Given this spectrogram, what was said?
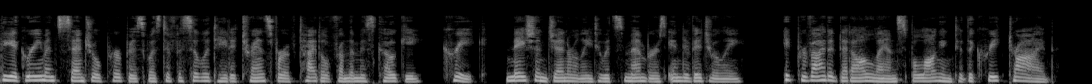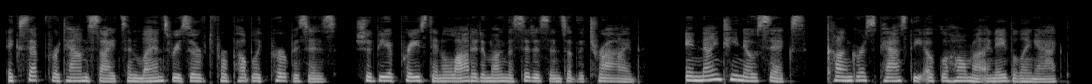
The agreement's central purpose was to facilitate a transfer of title from the Muskogee, Creek, Nation generally to its members individually. It provided that all lands belonging to the Creek tribe, except for town sites and lands reserved for public purposes, should be appraised and allotted among the citizens of the tribe. In 1906, Congress passed the Oklahoma Enabling Act,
